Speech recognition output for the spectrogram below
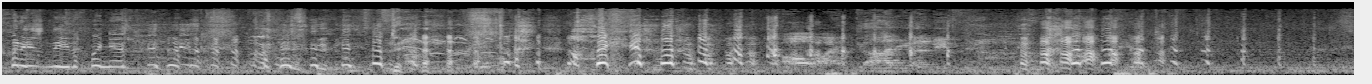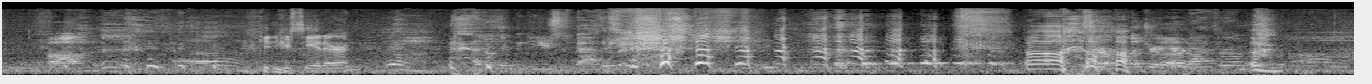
when he's needling it. Oh my god, you gotta be. oh. Can you see it, Aaron? I don't think we can use this bathroom. Is there a plunger bathroom? Oh.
